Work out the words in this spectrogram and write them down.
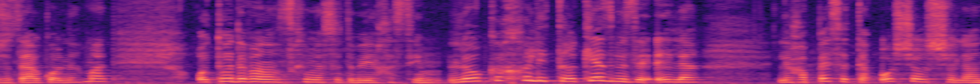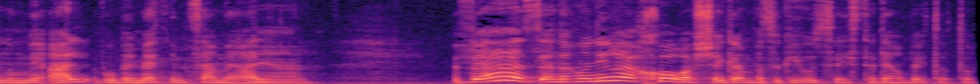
ושזה הכל נחמד. אותו דבר אנחנו צריכים לעשות ביחסים. לא ככה להתרכז בזה, אלא לחפש את האושר שלנו מעל, והוא באמת נמצא מעל. יאללה. ואז אנחנו נראה אחורה שגם בזוגיות זה יסתדר הרבה יותר טוב.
